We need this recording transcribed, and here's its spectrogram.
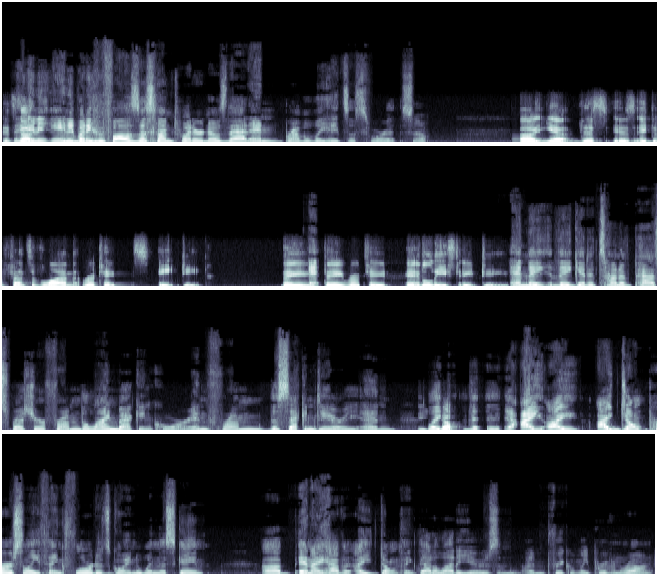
it's not. Any, anybody who follows us on Twitter knows that and probably hates us for it. So Uh, yeah, this is a defensive line that rotates eight deep. They they rotate at least eight deep. and they they get a ton of pass pressure from the linebacking core and from the secondary and like Yep. th- I I I don't personally think Florida's going to win this game. Uh, and I have I don't think that a lot of years, and I'm frequently proven wrong.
